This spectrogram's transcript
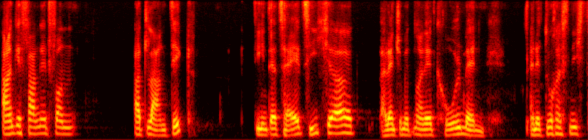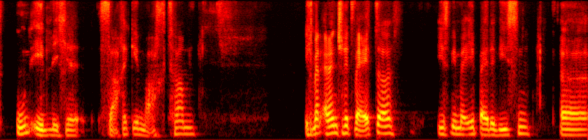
angefangen von Atlantik, die in der Zeit sicher, allein schon mit Noinette Coleman, eine durchaus nicht unähnliche Sache gemacht haben. Ich meine, einen Schritt weiter ist, wie wir eh beide wissen, äh,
